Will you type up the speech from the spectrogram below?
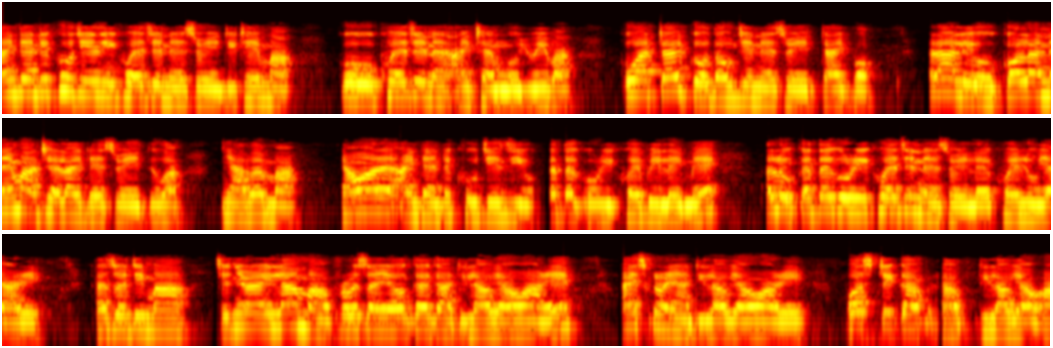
item တစ်ခုချင်းစီခွဲခြင်းနဲ့ဆိုရင်ဒီထဲမှာကိုယ်ခွဲခြင်းတဲ့ item ကိုရွေးပါကိုက type ကိုသုံးခြင်းနဲ့ဆိုရင် type ပေါ့အဲ့ဒါလေးကို column ထဲမှာထည့်လိုက်တယ်ဆိုရင်သူကညာဘက်မှာရောင်းရတဲ့ item တစ်ခုချင်းစီကို category ခွဲပေးလိုက်မယ်အဲ့လို category ခွဲခြင်းနဲ့ဆိုရင်လည်းခွဲလို့ရတယ်ဒါဆိုဒီမှာ January လမှာ frozen yogurt ကဒီလောက်ရောင်းရတယ် ice cream ကဒီလောက်ရောင်းရတယ် postic ကဒီလောက်ရောင်းရ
